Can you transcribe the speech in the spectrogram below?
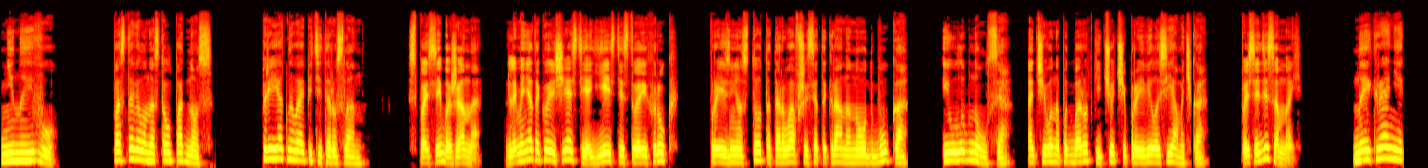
не наяву. Поставила на стол поднос. «Приятного аппетита, Руслан». «Спасибо, Жанна. Для меня такое счастье есть из твоих рук», произнес тот, оторвавшись от экрана ноутбука, и улыбнулся, отчего на подбородке четче проявилась ямочка. «Посиди со мной». На экране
